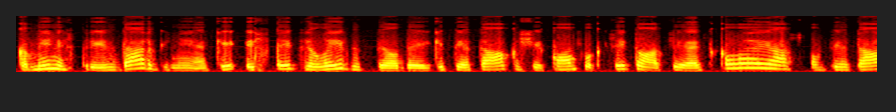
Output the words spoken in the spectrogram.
ka ministrijas darbinieki ir stipri līdzatbildīgi pie tā, ka šī konflikta situācija eskalējās, un pie tā,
